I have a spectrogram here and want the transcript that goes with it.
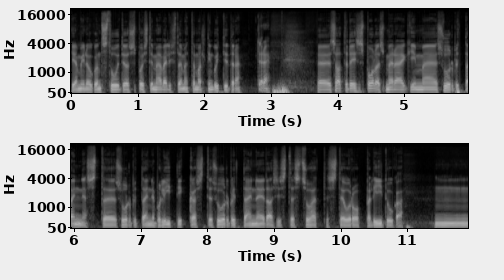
ja minuga on stuudios Postimehe välistoimetaja Martin Kuti, tere. tere saate teises pooles me räägime Suurbritanniast, Suurbritannia poliitikast ja Suurbritannia edasistest suhetest Euroopa Liiduga. Mm,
